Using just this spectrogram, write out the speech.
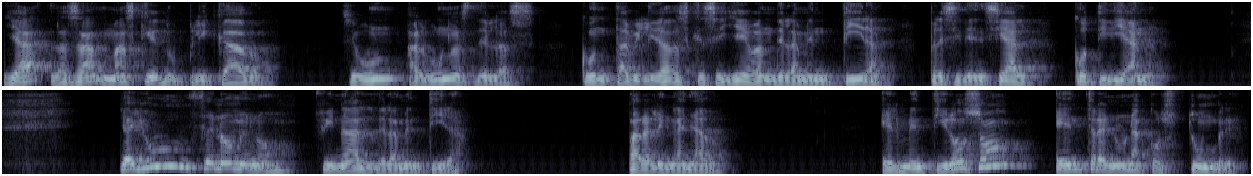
ya las ha más que duplicado, según algunas de las contabilidades que se llevan de la mentira presidencial cotidiana. Y hay un fenómeno final de la mentira para el engañado. El mentiroso entra en una costumbre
